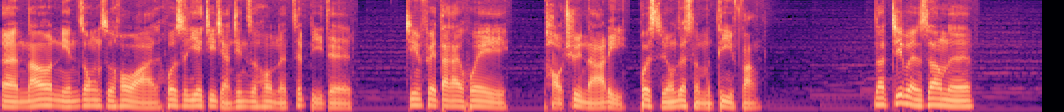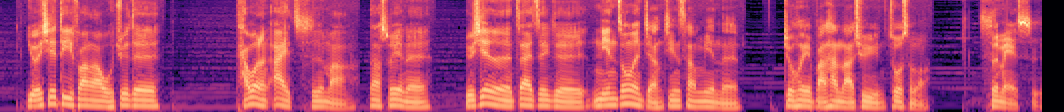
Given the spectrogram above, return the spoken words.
呃，拿到年终之后啊，或者是业绩奖金之后呢，这笔的经费大概会跑去哪里，会使用在什么地方？那基本上呢，有一些地方啊，我觉得台湾人爱吃嘛，那所以呢，有些人在这个年终的奖金上面呢，就会把它拿去做什么？吃美食。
